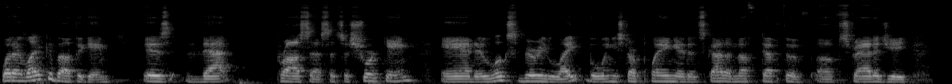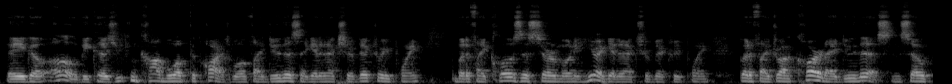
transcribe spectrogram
What I like about the game is that process. It's a short game, and it looks very light, but when you start playing it, it's got enough depth of, of strategy that you go, oh, because you can combo up the cards. Well, if I do this, I get an extra victory point, but if I close this ceremony here, I get an extra victory point. But if I draw a card, I do this. And so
